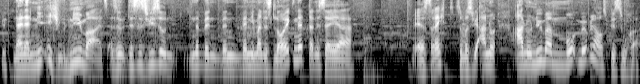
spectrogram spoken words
nein, nein, ich niemals. Also das ist wie so, ne, wenn, wenn, wenn jemand es leugnet, dann ist er ja erst recht, sowas wie ano, anonymer Mo Möbelhausbesucher.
